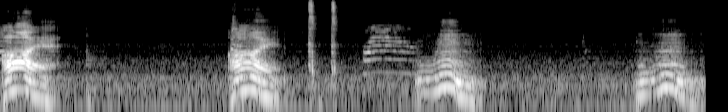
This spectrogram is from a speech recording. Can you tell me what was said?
어이, 어이, 음, 음.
